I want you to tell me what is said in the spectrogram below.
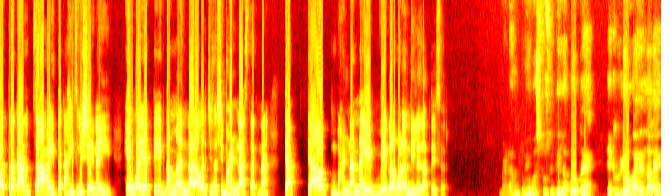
पत्रकारचा इथं काहीच विषय नाहीये. हे वैयक्तिक एकदम नळावरची जशी भांडणं असतात ना त्या त्या भांडणांना हे वेगळं वळण दिलं जातंय सर. मॅडम तुम्ही वस्तुस्थिती लपवताय. एक व्हिडिओ व्हायरल झालाय.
